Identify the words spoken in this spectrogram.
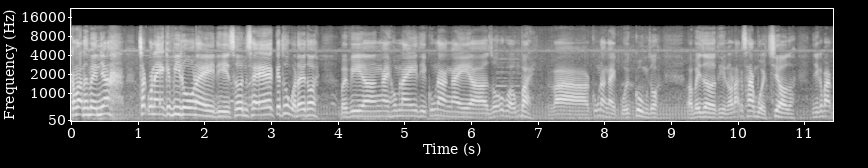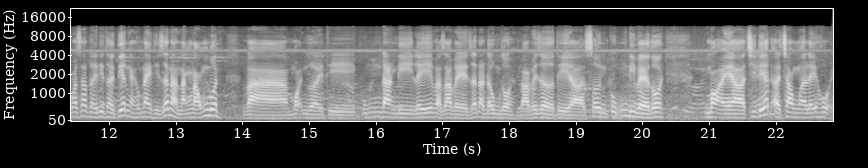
Các bạn thân mến nhá, chắc có lẽ cái video này thì Sơn sẽ kết thúc ở đây thôi. Bởi vì à, ngày hôm nay thì cũng là ngày à, rỗ dỗ của ông Bảy Và cũng là ngày cuối cùng rồi. Và bây giờ thì nó đã sang buổi chiều rồi. Như các bạn quan sát thấy thì thời tiết ngày hôm nay thì rất là nắng nóng luôn. Và mọi người thì cũng đang đi lễ và ra về rất là đông rồi. Và bây giờ thì à, Sơn cũng đi về thôi. Mọi uh, chi tiết ở trong à, lễ hội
